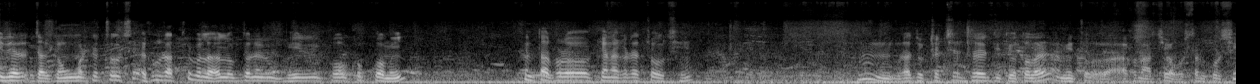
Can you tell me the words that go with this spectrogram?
ঈদের জাকজমক মার্কেট চলছে। এখন রাত্রিবেলা লোকজনের ভিড় খুব কমই, কিন্তু তারপরেও কেনাকাটা চলছে। হুম রাজুক ট্রেড সেন্টারের দ্বিতীয় তলায়। আমি তো এখন আছি অবস্থান করছি।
